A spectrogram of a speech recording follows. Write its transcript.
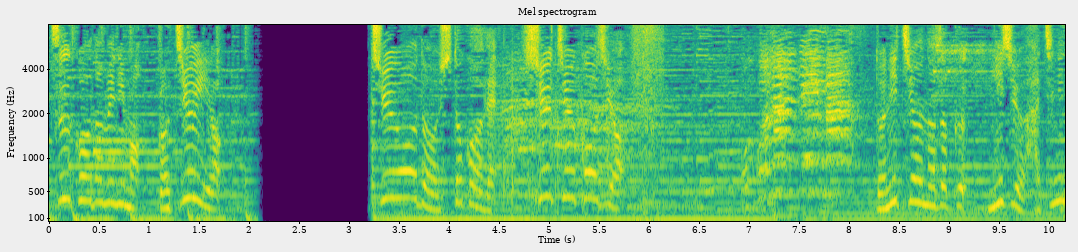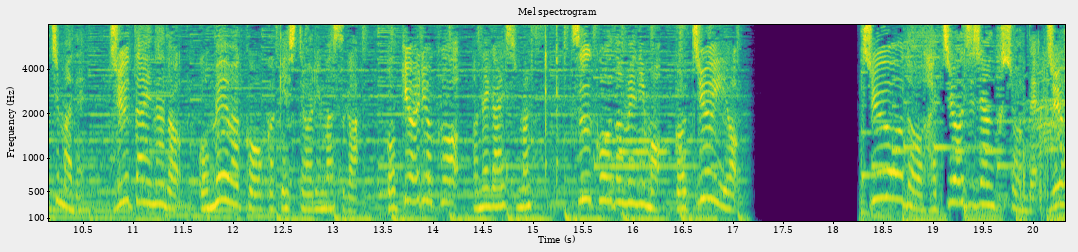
通行止めにもご注意を。中央道首都高で集中工事を行っています。土日を除く28日まで渋滞などご迷惑をおかけしておりますがご協力をお願いします。通行止めにもご注意を。中央道八王子ジャンクションで18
